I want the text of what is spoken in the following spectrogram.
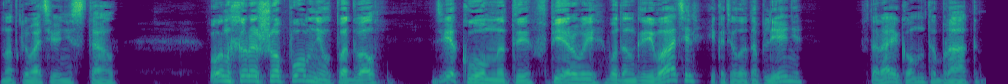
но открывать ее не стал. Он хорошо помнил подвал. Две комнаты, в первой водонагреватель и котел отопления, вторая комната брата.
